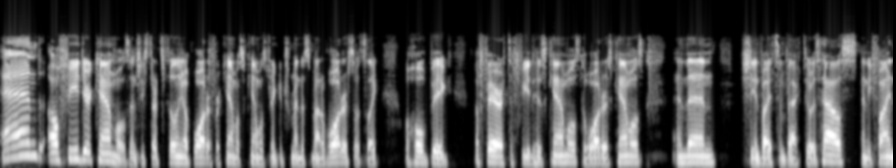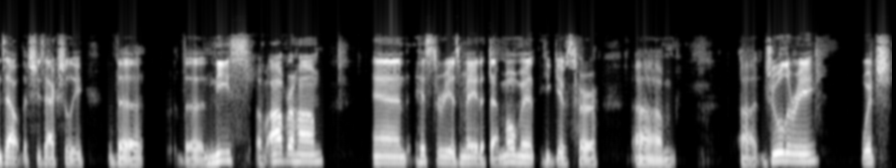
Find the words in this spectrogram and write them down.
and I'll feed your camels. And she starts filling up water for camels. Camels drink a tremendous amount of water, so it's like a whole big affair to feed his camels, to water his camels. And then she invites him back to his house, and he finds out that she's actually the the niece of Abraham. And history is made at that moment. He gives her um, uh, jewelry, which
